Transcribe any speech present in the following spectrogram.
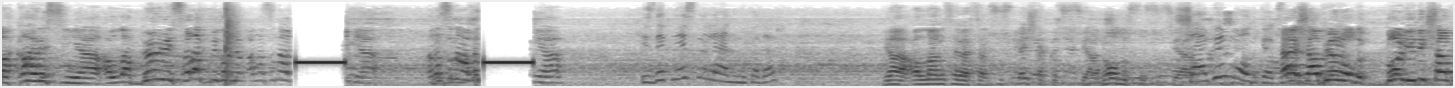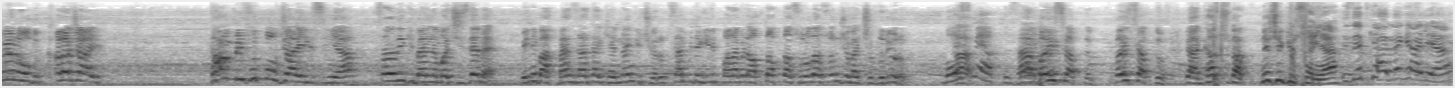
Allah kahretsin ya. Allah böyle salak bir gol yok. Anasını av ya. Anasını av ya. İzzet niye sinirlendin bu kadar? Ya Allah'ını seversen sus 5 dakika sus ya. Ne olursun sus ya. Şampiyon mu olduk yoksa? He şampiyon olduk. Gol yedik şampiyon olduk. Kara cahil. Tam bir futbol cahilisin ya. Sana dedi ki benimle maç izleme. Beni bak ben zaten kendimden geçiyorum. Sen bir de gelip bana böyle aptal aptal sorular sorunca ben çıldırıyorum. Bahis mi yaptın sen? Ha bahis yaptım. Bahis yaptım. Ya kalk şuradan. Ne çekiyorsun sen ya? İzzet kendine gel ya.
